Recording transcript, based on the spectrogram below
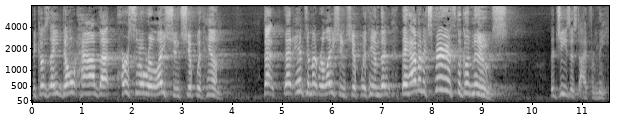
because they don't have that personal relationship with Him, that, that intimate relationship with Him. They, they haven't experienced the good news that Jesus died for me.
